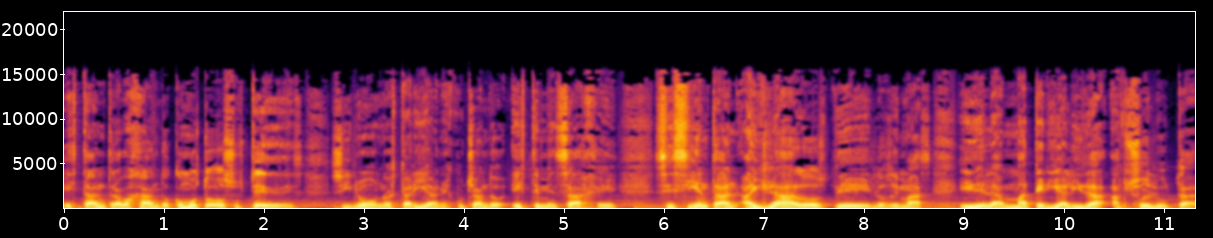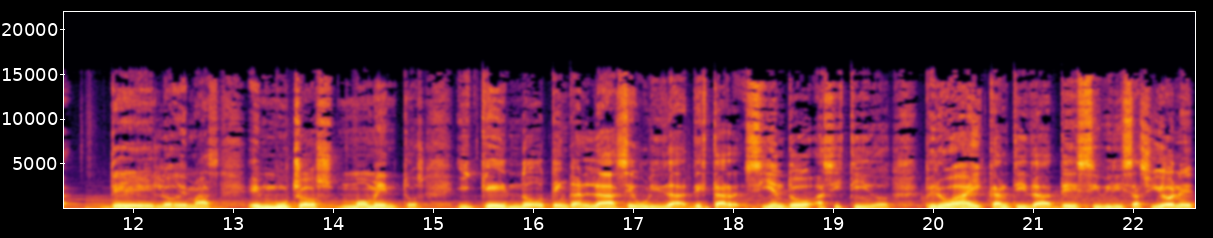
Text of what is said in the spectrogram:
están trabajando, como todos ustedes, si no, no estarían escuchando este mensaje, se sientan aislados de los demás y de la materialidad absoluta de los demás en muchos momentos y que no tengan la seguridad de estar siendo asistidos. Pero hay cantidad de civilizaciones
